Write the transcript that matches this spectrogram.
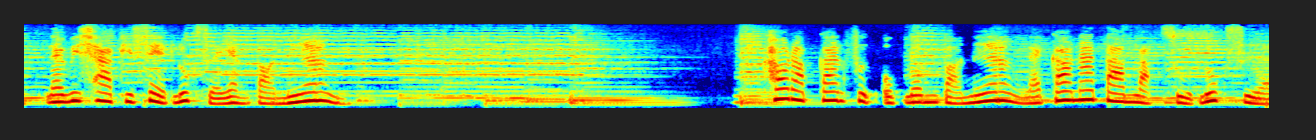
ตร และวิชาพิเศษลูกเสืออย่างต่อเนื่อง รับการฝึกอบรมต่อเนื่องและก้าวหน้าตามหลักสูตรลูกเสือ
